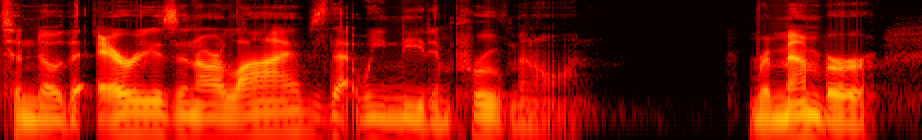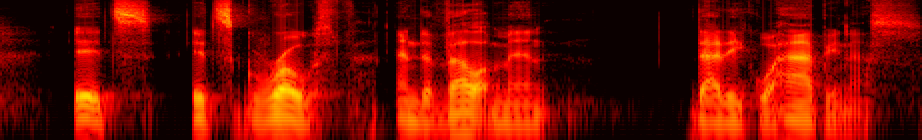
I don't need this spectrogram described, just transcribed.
to know the areas in our lives that we need improvement on. Remember, it's, it's growth and development that equal happiness.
